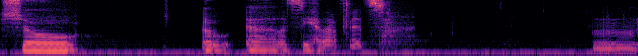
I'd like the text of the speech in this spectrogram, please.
So, oh, uh, let's see how that fits. Hmm.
